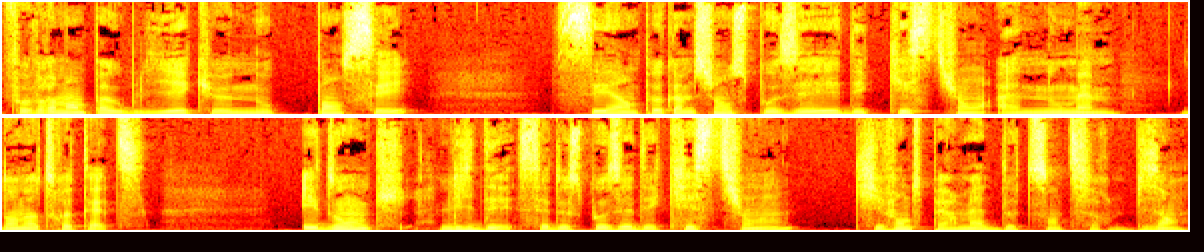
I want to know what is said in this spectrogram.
faut vraiment pas oublier que nos pensées, c'est un peu comme si on se posait des questions à nous-mêmes, dans notre tête. Et donc, l'idée, c'est de se poser des questions qui vont te permettre de te sentir bien,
